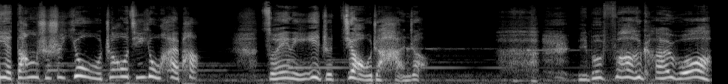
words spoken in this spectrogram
爷当时是又着急又害怕，嘴里一直叫着喊着。你们放开我！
